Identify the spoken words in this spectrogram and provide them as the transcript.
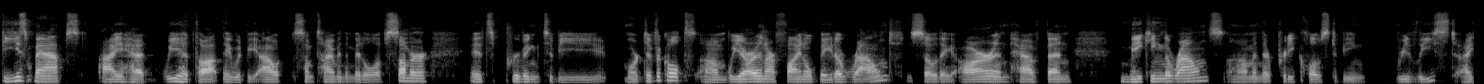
These maps, I had we had thought they would be out sometime in the middle of summer. It's proving to be more difficult. Um, we are in our final beta round, so they are and have been making the rounds, um, and they're pretty close to being released. I,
